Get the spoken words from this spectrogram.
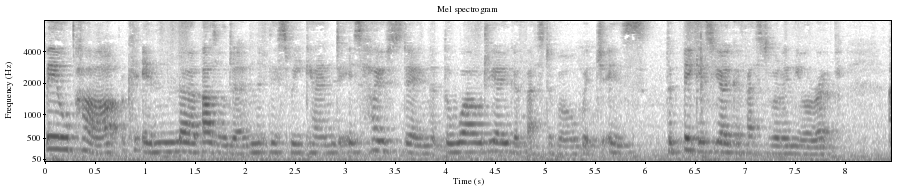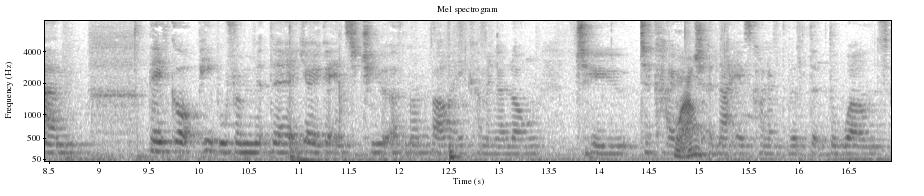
Beale Park in Lower Basildon this weekend is hosting the World Yoga Festival, which is the biggest yoga festival in Europe. Um, they've got people from the Yoga Institute of Mumbai coming along to to coach, Wow. and that is kind of the, the, the world's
